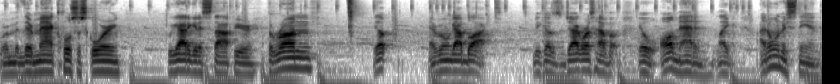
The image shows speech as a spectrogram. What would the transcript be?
We're, they're mad close to scoring. We got to get a stop here. The run, yep, everyone got blocked because Jaguars have a, yo all Madden. Like I don't understand.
